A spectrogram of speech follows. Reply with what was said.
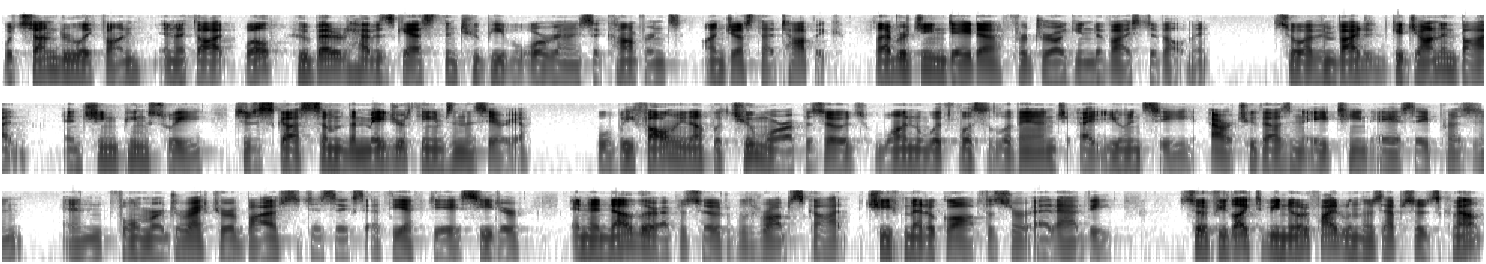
which sounded really fun, and I thought, well, who better to have as guests than two people organized a conference on just that topic leveraging data for drug and device development. So I've invited Gajanan Bhatt and Xinping Cui to discuss some of the major themes in this area. We'll be following up with two more episodes, one with Lisa Lavange at UNC, our 2018 ASA president and former director of biostatistics at the FDA CDER, and another episode with Rob Scott, chief medical officer at AbbVie. So if you'd like to be notified when those episodes come out,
